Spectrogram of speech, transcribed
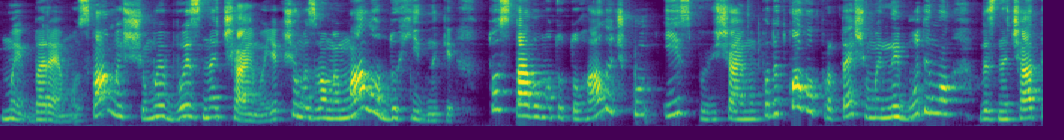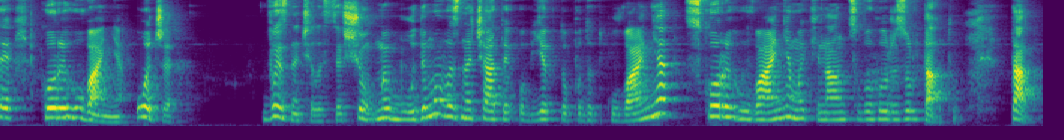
ми беремо з вами, що ми визначаємо. Якщо ми з вами малодохідники, то ставимо тут ту галочку і сповіщаємо податково про те, що ми не будемо визначати коригування. Отже, Визначилося, що ми будемо визначати об'єкт оподаткування з коригуваннями фінансового результату. Так,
